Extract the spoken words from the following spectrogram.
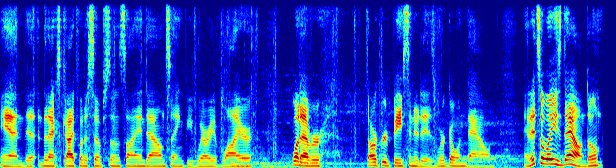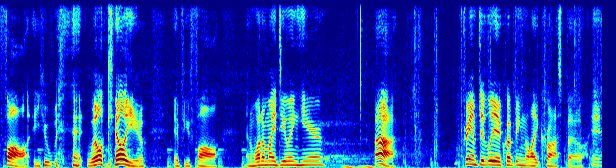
and the, the next guy put a soapstone sign down saying be wary of Liar. Whatever. Dark Darkroot Basin it is. We're going down. And it's a ways down. Don't fall. You it will kill you if you fall. And what am I doing here? Ah, preemptively equipping the light crossbow. It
